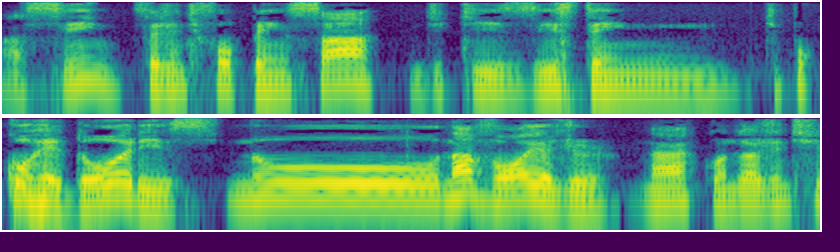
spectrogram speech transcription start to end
assim, se a gente for pensar de que existem tipo corredores no na Voyager, né? Quando a gente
